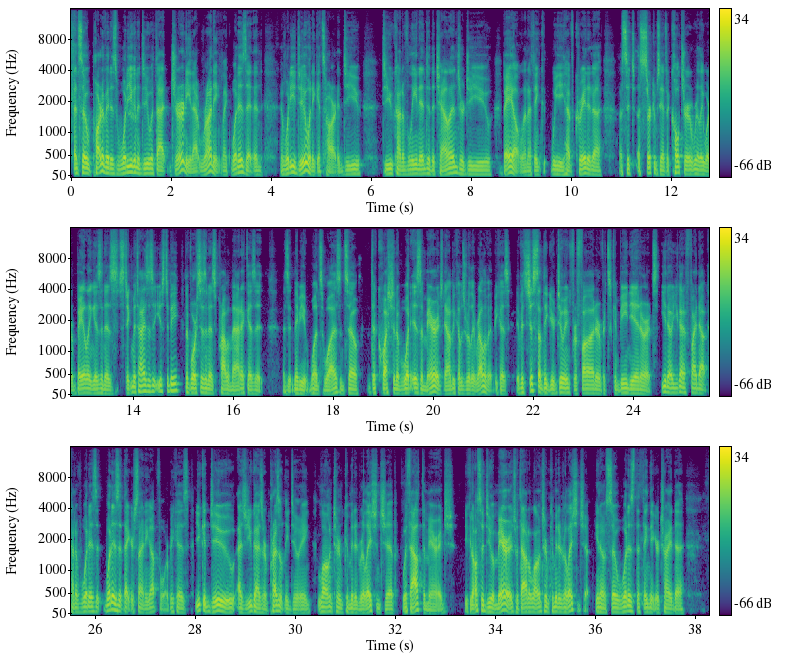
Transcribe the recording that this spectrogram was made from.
and so part of it is what are you going to do with that journey that running like what is it and and what do you do when it gets hard and do you do you kind of lean into the challenge or do you bail? And I think we have created a, a, a, circumstance, a culture really where bailing isn't as stigmatized as it used to be. Divorce isn't as problematic as it as it maybe once was. And so the question of what is a marriage now becomes really relevant because if it's just something you're doing for fun or if it's convenient or it's, you know, you got to find out kind of what is it, what is it that you're signing up for? Because you could do, as you guys are presently doing, long-term committed relationship without the marriage you can also do a marriage without a long-term committed relationship you know? So what is the thing that you're trying to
